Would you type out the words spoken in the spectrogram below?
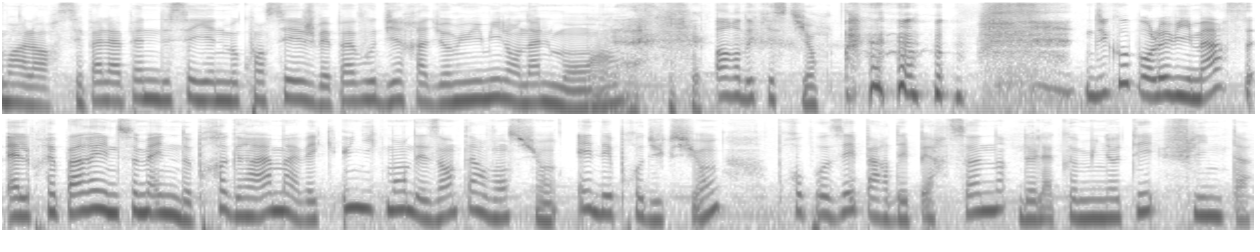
Bon alors, c'est pas la peine d'essayer de me coincer, je vais pas vous dire Radio 8000 en allemand. Hein. Hors de question. du coup, pour le 8 mars, elle préparait une semaine de programme avec uniquement des interventions et des productions proposées par des personnes de la communauté Flinta.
